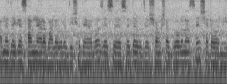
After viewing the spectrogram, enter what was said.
আপনাদেরকে সামনে আরও ভালো ভালো দৃশ্য দেখাবো। যে সৈদার যে সংসদ ভবন আছে, সেটাও আমি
